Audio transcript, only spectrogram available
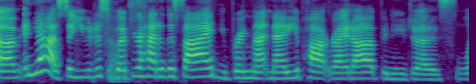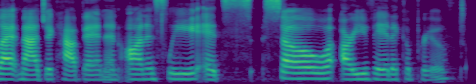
Um, and yeah, so you just whip your head to the side, you bring that neti pot right up, and you just let magic happen. And honestly, it's so Ayurvedic approved.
